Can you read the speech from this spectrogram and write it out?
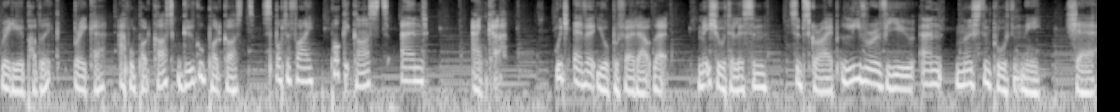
Radio Public, Breaker, Apple Podcasts, Google Podcasts, Spotify, Pocket Casts, and Anchor. Whichever your preferred outlet, make sure to listen, subscribe, leave a review, and most importantly, share.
